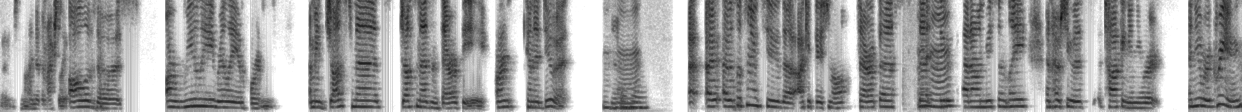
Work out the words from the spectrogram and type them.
there's nine of them actually. All of those are really, really important. I mean, just meds, just meds and therapy aren't going to do it. Mhm. I, I, I was listening to the occupational therapist that Mhm. you had on recently, and how she was talking, and you were and you were agreeing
